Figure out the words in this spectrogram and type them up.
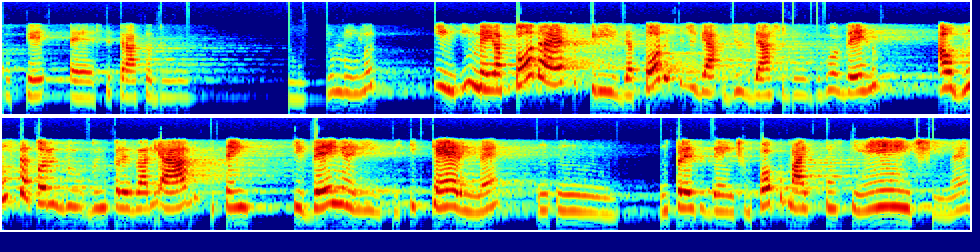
porque é, se trata do, do, do Lula. E, em meio a toda essa crise, a todo esse desgaste do, do governo, alguns setores do, do, empresariado que tem, que vêm aí que querem né, um, um, presidente um pouco mais consciente, né,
